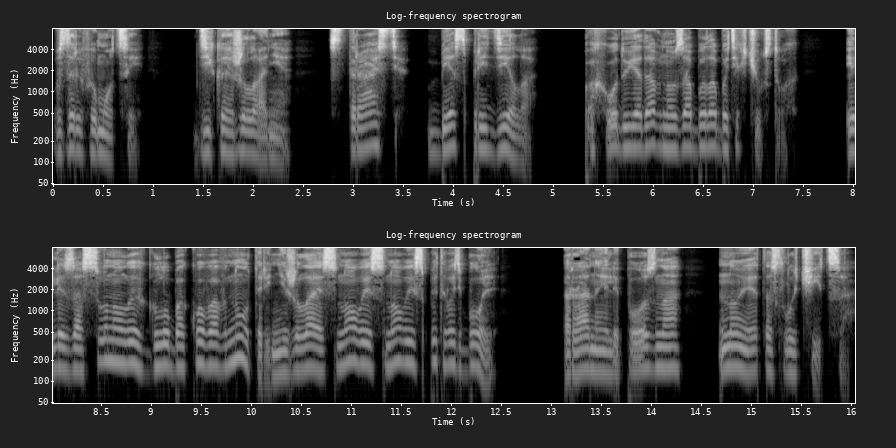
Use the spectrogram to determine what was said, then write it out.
Взрыв эмоций, дикое желание, страсть без предела. Походу, я давно забыл об этих чувствах. Или засунул их глубоко вовнутрь, не желая снова и снова испытывать боль. Рано или поздно, но это случится.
